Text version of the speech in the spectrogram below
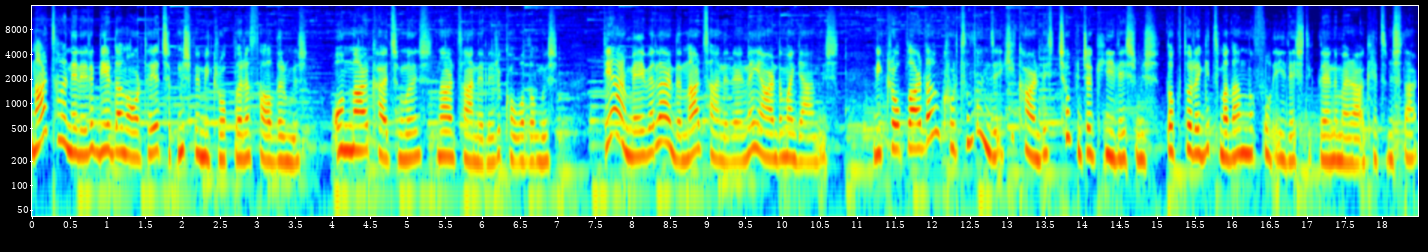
Nar taneleri birden ortaya çıkmış ve mikroplara saldırmış. Onlar kaçmış, nar taneleri kovalamış. Diğer meyveler de nar tanelerine yardıma gelmiş. Mikroplardan kurtulunca iki kardeş çabucak iyileşmiş. Doktora gitmeden nasıl iyileştiklerini merak etmişler.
